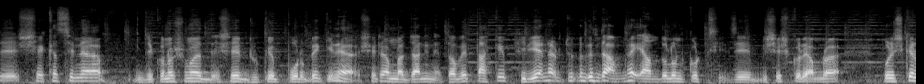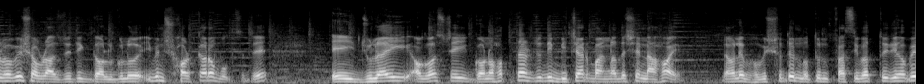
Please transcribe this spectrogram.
যে শেখ হাসিনা যে কোনো সময় দেশে ঢুকে পড়বে কিনা সেটা আমরা জানি না। তবে তাকে ফিরিয়ে আনার জন্য কিন্তু আমরাই আন্দোলন করছি। যে বিশেষ করে আমরা পরিষ্কারভাবেই সব রাজনৈতিক দলগুলো ইভেন সরকারও বলছে যে এই জুলাই আগস্ট এই গণহত্যার যদি বিচার বাংলাদেশে না হয় তাহলে ভবিষ্যতে নতুন ফাঁসিবাদ তৈরি হবে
